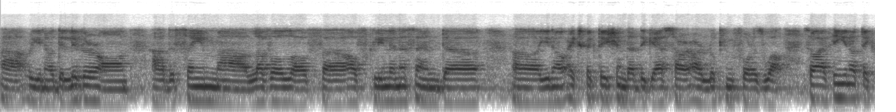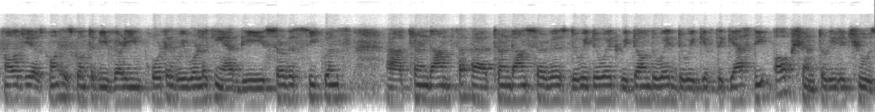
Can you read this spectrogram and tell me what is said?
uh, you know deliver on uh, the same uh, level of uh, of cleanliness and uh, you know expectation that the guests are, are looking for as well. So I think you know technology is going is going to be very important. We were looking at the service sequence, uh, turn down uh, turn down service. Do we do it? We don't do it. Do we give the guest the option to really choose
